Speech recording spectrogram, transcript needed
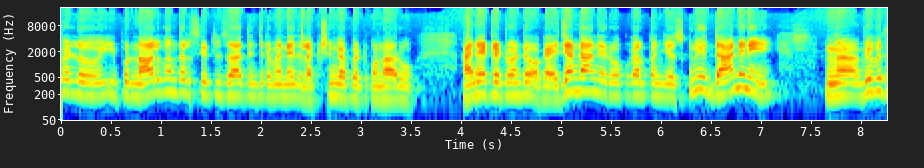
వీళ్ళు ఇప్పుడు నాలుగు వందల సీట్లు సాధించడం అనేది లక్ష్యంగా పెట్టుకున్నారు అనేటటువంటి ఒక ఎజెండాని రూపకల్పన చేసుకుని దానిని వివిధ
